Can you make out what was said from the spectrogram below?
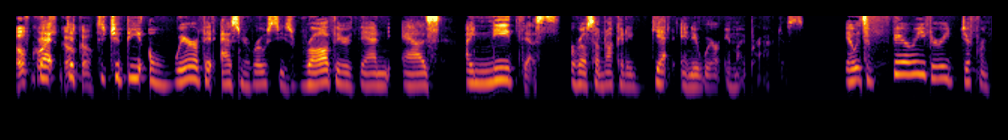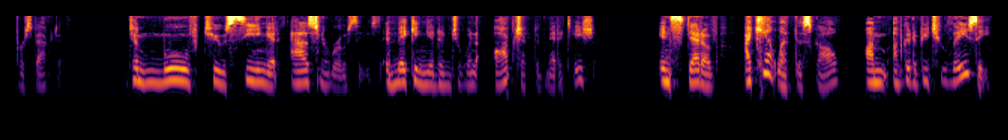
Oh, of course. that Go, to, go. To be aware of it as neuroses rather than as I need this, or else I'm not going to get anywhere in my practice. You know, it's a very, very different perspective to move to seeing it as neuroses and making it into an object of meditation instead of I can't let this go. I'm I'm going to be too lazy.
